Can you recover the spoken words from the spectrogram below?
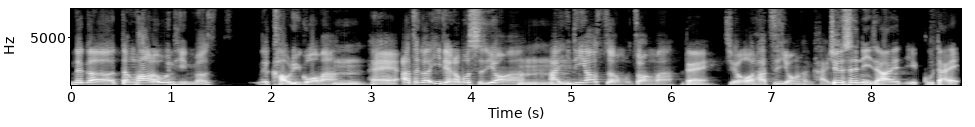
那个灯泡的问题，你们。那考虑过吗？嗯，嘿啊，这个一点都不实用啊！嗯啊，一定要装装吗？对，结果他自己用的很开心。就是你知道，古代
